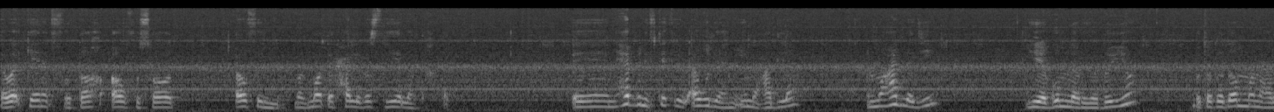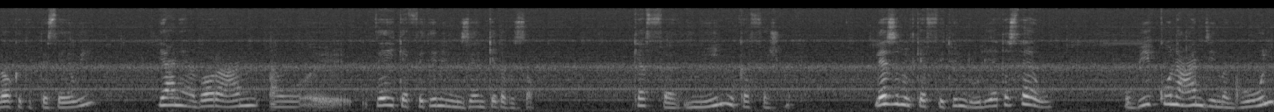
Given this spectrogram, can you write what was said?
سواء كانت في طه أو في صاد أو في نون. مجموعة الحل بس هي اللي هتختلف. أه نحب نفتكر الأول يعني إيه معادلة؟ المعادلة دي هي جملة رياضية بتتضمن علاقة التساوي يعني عبارة عن أو زي كفتين الميزان كده بالظبط. كفة يمين وكفة شمال. لازم الكفتين دول يتساووا وبيكون عندي مجهول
